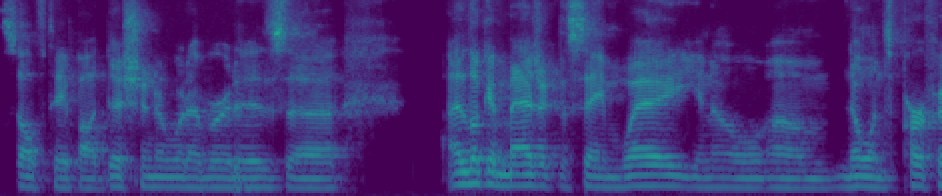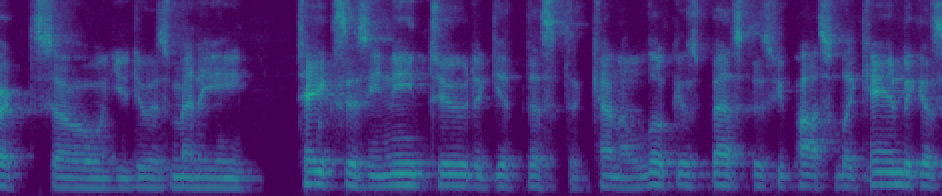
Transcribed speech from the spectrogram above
self tape audition or whatever it is. Uh, I look at magic the same way. You know, um, no one's perfect, so you do as many takes as you need to to get this to kind of look as best as you possibly can because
